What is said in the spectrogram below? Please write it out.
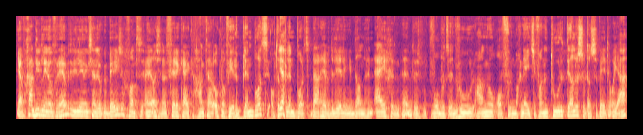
Ja, we gaan het niet alleen over hebben. Die leerlingen zijn er ook mee bezig. Want hè, als je naar de verre kijkt, hangt daar ook nog weer een planbord. Op dat Ja. planbord, daar hebben de leerlingen dan hun eigen... Hè, dus bijvoorbeeld een roer hangen of een magneetje van een toerenteller. Zodat ze weten, oh ja,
